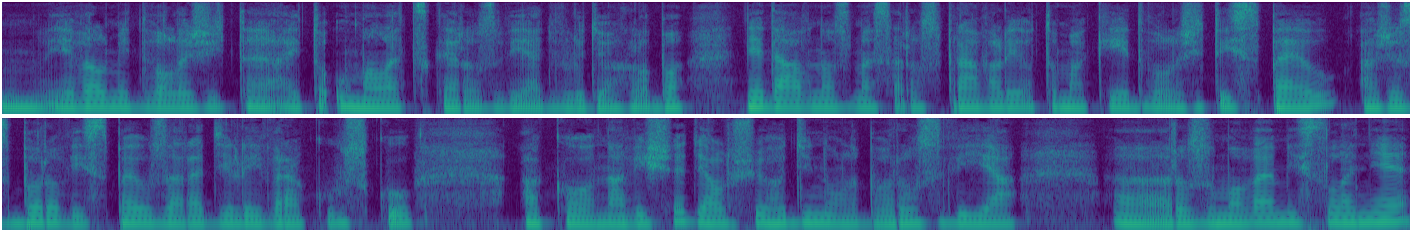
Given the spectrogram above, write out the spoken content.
je veľmi dôležité aj to umelecké rozvíjať v ľuďoch, lebo nedávno sme sa rozprávali o tom, aký je dôležitý spev a že zborový spev zaradili v Rakúsku ako navyše ďalšiu hodinu, lebo rozvíja rozumové myslenie.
